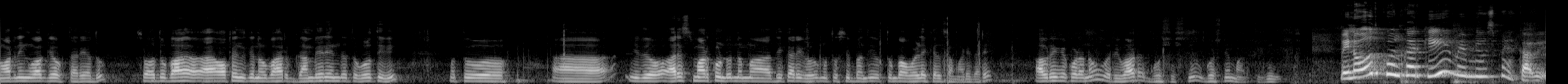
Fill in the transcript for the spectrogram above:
ಮಾರ್ನಿಂಗ್ ವಾಕ್ಗೆ ಹೋಗ್ತಾರೆ ಅದು. ಸೊ ಅದು ಭಾಳ ಆಫೆನ್ಸ್ಗೆ ನಾವು ಭಾಳ ಗಾಂಭೀರ್ಯದಿಂದ ತಗೊಳ್ತೀವಿ. ಮತ್ತು ಇದು ಅರೆಸ್ಟ್ ಮಾಡಿಕೊಂಡು ನಮ್ಮ ಅಧಿಕಾರಿಗಳು ಮತ್ತು ಸಿಬ್ಬಂದಿ ತುಂಬ ಒಳ್ಳೆ ಕೆಲಸ ಮಾಡಿದ್ದಾರೆ. ಅವರಿಗೆ ಕೂಡ ನಾವು ರಿವಾರ್ಡ್ ಘೋಷಿಸ್ ಘೋಷಣೆ ಮಾಡ್ತೀವಿ. ವಿನೋದ್ ಕುಲ್ಕರ್ಕಿ ನ್ಯೂಸ್ ಬೆಳಗಾವಿ.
